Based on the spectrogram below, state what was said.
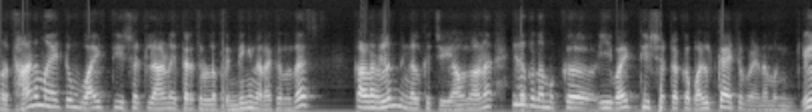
പ്രധാനമായിട്ടും വൈറ്റ് ടീഷർട്ടിലാണ് ഇത്തരത്തിലുള്ള പ്രിന്റിംഗ് നടക്കുന്നത്. കളറിലും നിങ്ങൾക്ക് ചെയ്യാവുന്നതാണ്. ഇതൊക്കെ നമുക്ക് ഈ വൈറ്റ് ടീഷർട്ട് ഒക്കെ ബൾക്കായിട്ട് വേണമെങ്കിൽ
